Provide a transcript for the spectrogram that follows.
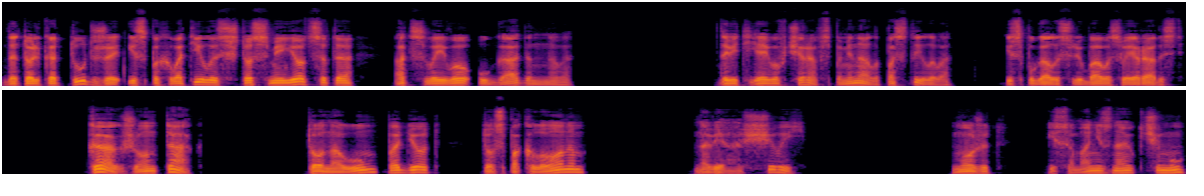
Да только тут же испохватилась, что смеется-то от своего угаданного. Да ведь я его вчера вспоминала, постылого. Испугалась Любава своей радости. Как же он так? То на ум падет, то с поклоном. Навязчивый. Может, и сама не знаю к чему.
